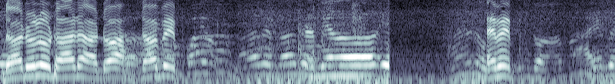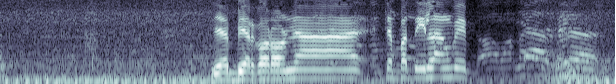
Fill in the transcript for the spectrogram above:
Doa dulu, doa, doa, doa, doa, Beb. Sambil Eh, Beb. Ya biar corona cepat hilang, Beb. Ya, benar.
